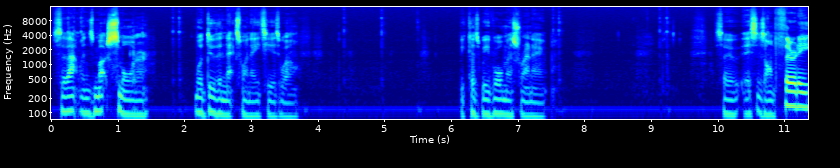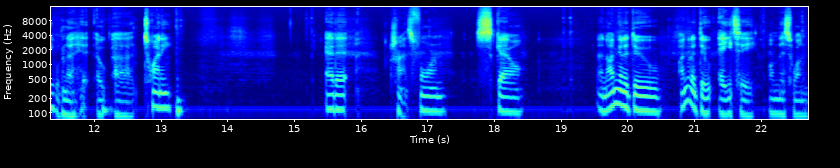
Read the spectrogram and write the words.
So that one's much smaller. We'll do the next 180 as well. Because we've almost run out. So this is on 30. We're going to hit uh, 20 edit, transform, scale, and I'm going to do I'm going to do 80 on this one.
